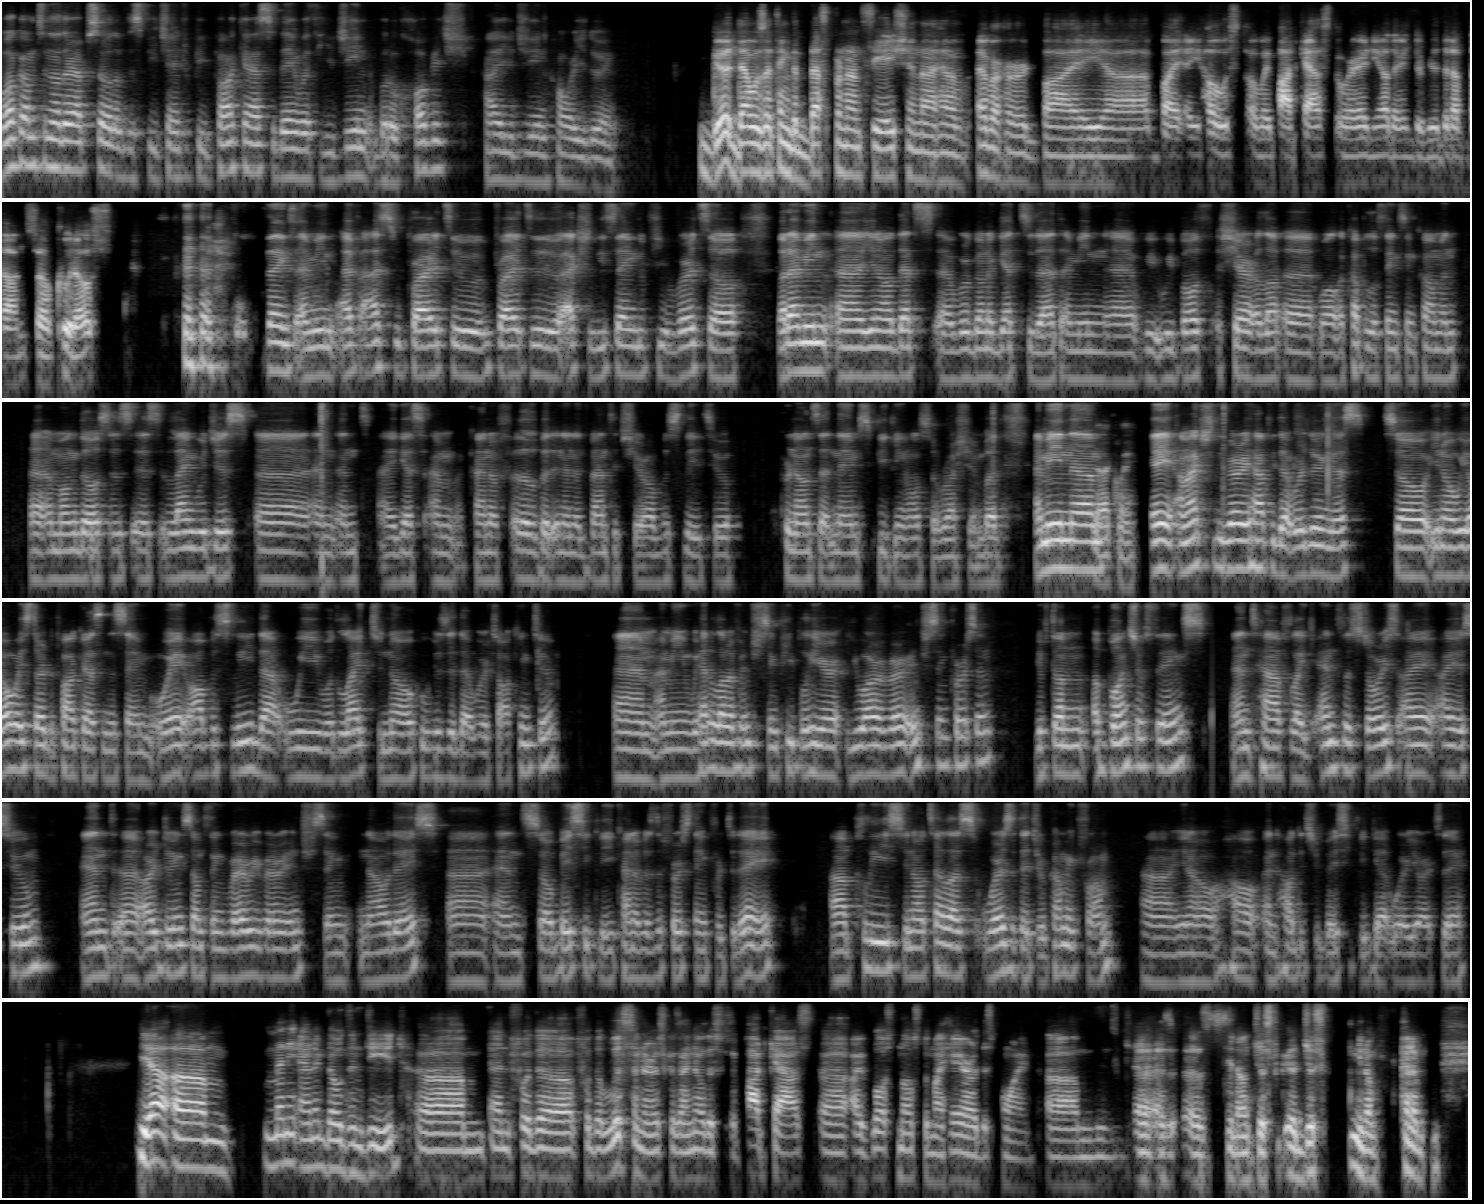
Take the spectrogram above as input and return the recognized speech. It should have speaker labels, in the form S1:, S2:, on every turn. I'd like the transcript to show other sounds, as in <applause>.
S1: Welcome to another episode of the Speech and Repeat podcast. Today with Eugene Borukhovich. Hi, Eugene. How are you doing?
S2: Good. That was, I think, the best pronunciation I have ever heard by uh, by a host of a podcast or any other interview that I've done. So kudos. <laughs>
S1: Thanks. I mean, I've asked you prior to prior to actually saying the few words. So, but I mean, uh, you know, that's uh, we're gonna get to that. I mean, uh, we we both share a lot. Uh, well, a couple of things in common. Uh, among those is, is languages, uh, and and I guess I'm kind of a little bit in an advantage here, obviously, to pronounce that name speaking also Russian. But I mean, um, exactly. Hey, I'm actually very happy that we're doing this. So, you know, we always start the podcast in the same way, obviously, that we would like to know who is it that we're talking to. Um, I mean, we had a lot of interesting people here. You are a very interesting person. You've done a bunch of things and have like endless stories, I, I assume, and uh, are doing something very, very interesting nowadays. Uh, and so, basically, kind of as the first thing for today, uh, please, you know, tell us where is it that you're coming from? Uh, you know how and how did you basically get where you are today?
S2: Yeah um, many anecdotes indeed um, and for the for the listeners because i know this is a podcast uh, i've lost most of my hair at this point um, as, as you know just just you know kind of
